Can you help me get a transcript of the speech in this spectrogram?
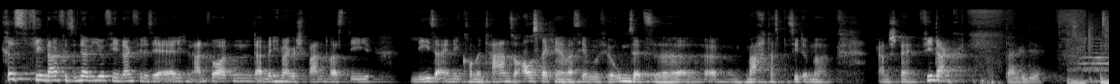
Chris, vielen Dank fürs Interview, vielen Dank für die sehr ehrlichen Antworten. Da bin ich mal gespannt, was die Leser in den Kommentaren so ausrechnen, was ihr wohl für Umsätze äh, macht. Das passiert immer ganz schnell. Vielen Dank. Danke dir.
